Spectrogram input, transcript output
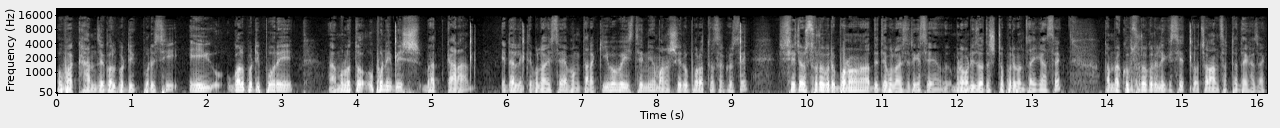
উপাখ্যান যে গল্পটি পড়েছি, এই গল্পটি পড়ে মূলত উপনিবেশবাদ কারা? এটা লিখতে বলা হয়েছে এবং তারা কীভাবে স্থানীয় মানুষের উপর অত্যাচার করছে সেটা ছোটো করে বর্ণনা দিতে বলা হয়েছে, ঠিক আছে? মোটামুটি যথেষ্ট পরিমাণ জায়গা আছে। তো আমরা খুব ছোটো করে লিখেছি, তো চল আনসারটা দেখা যাক।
